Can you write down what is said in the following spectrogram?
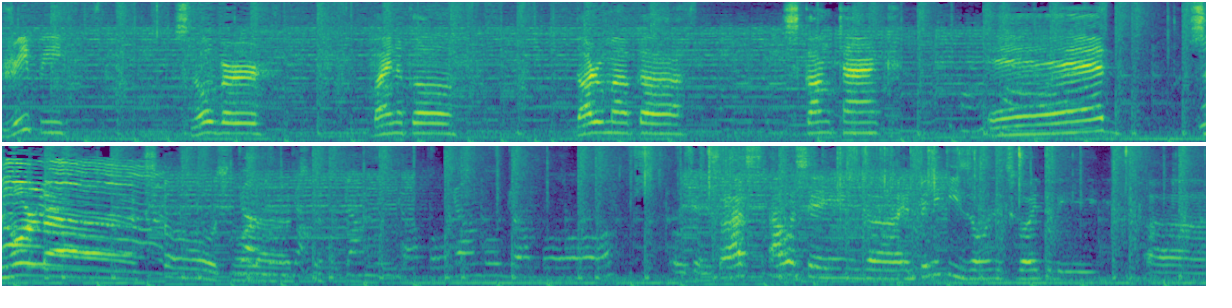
Dreepy, Snover, Binacle, Darumaka, Skuntank, and Snorlax! Oh, Snorlax! As I was saying, the Infinity Zone is going to be uh,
